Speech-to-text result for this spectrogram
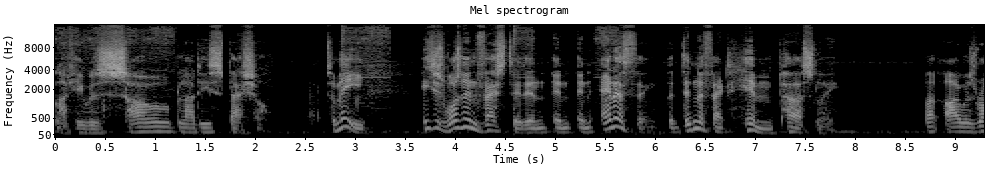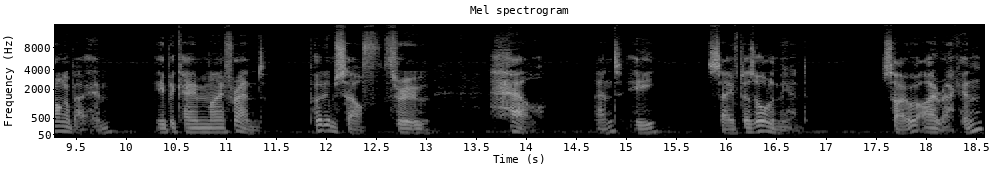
like he was so bloody special. To me, he just wasn't invested in, in, in anything that didn't affect him personally. But I was wrong about him. He became my friend, put himself through hell, and he saved us all in the end. So I reckon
